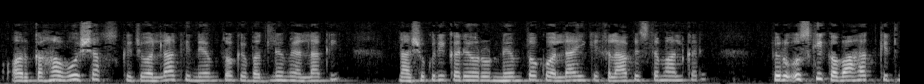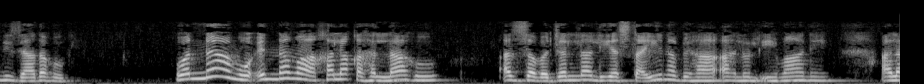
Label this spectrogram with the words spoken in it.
اور کہاں وہ شخص کہ جو اللہ کی نعمتوں کے بدلے میں اللہ کی ناشکری کرے اور ان نعمتوں کو اللہ ہی کے خلاف استعمال کرے، پھر اس کی کباہت کتنی زیادہ ہوگی۔ ونعم انما خلق اللہ عز وجل لیستعین بها اہل الایمان علی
